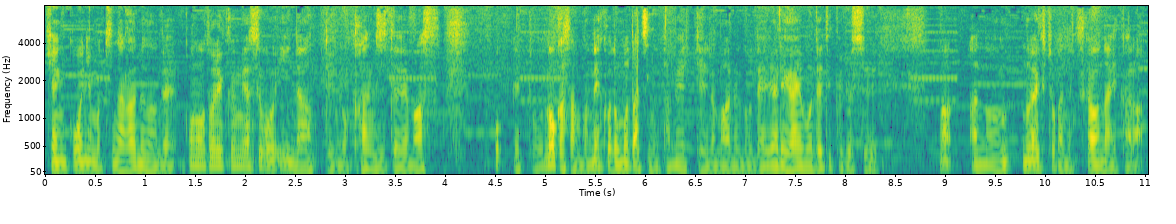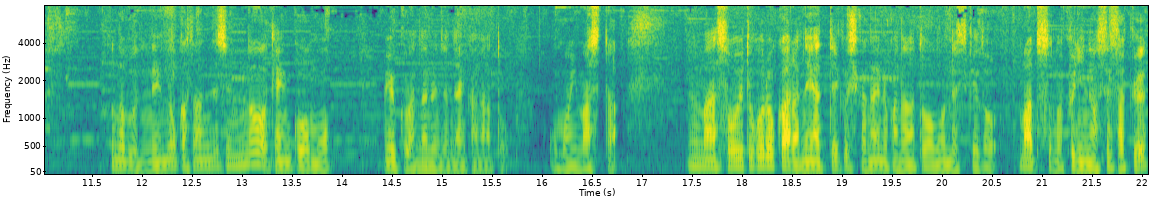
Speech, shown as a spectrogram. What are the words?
健康にもつながるのでこの取り組みはすごいいいなっていうのを感じてます。えっと、農家さんもね子どもたちのためっていうのもあるのでやりがいも出てくるし、まあ、あの農薬とかね使わないからその分ね農家さん自身の健康も良くはなるんじゃないかなと思いました。まあそういうところからねやっていくしかないのかなとは思うんですけど、まあ、あとその国の施策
